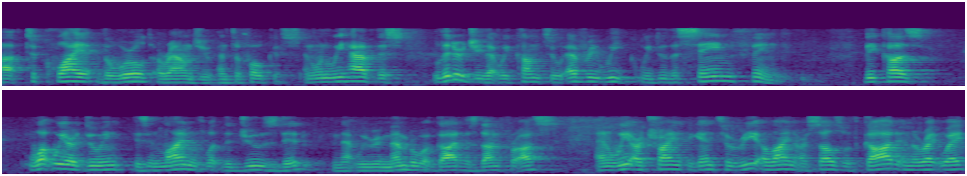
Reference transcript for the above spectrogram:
uh, to quiet the world around you and to focus. And when we have this liturgy that we come to every week, we do the same thing, because what we are doing is in line with what the Jews did, in that we remember what God has done for us and we are trying again to realign ourselves with God in the right way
